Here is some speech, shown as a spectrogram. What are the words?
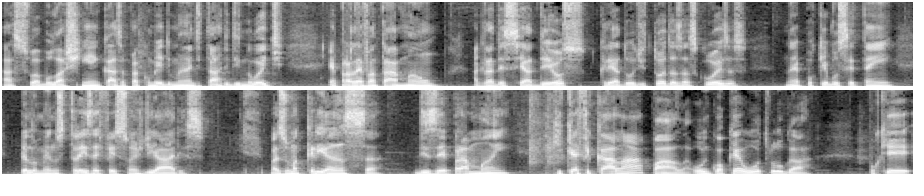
a sua bolachinha em casa para comer de manhã, de tarde, de noite, é para levantar a mão, agradecer a Deus, criador de todas as coisas, né? Porque você tem pelo menos três refeições diárias. Mas uma criança dizer para a mãe que quer ficar lá a pala ou em qualquer outro lugar, porque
